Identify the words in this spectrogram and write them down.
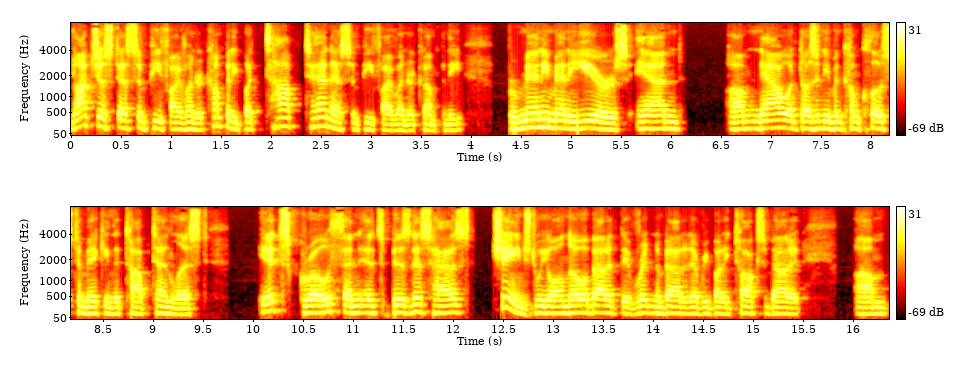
not just S&P 500 company, but top 10 S&P 500 company for many many years, and um, now it doesn't even come close to making the top 10 list. Its growth and its business has changed. We all know about it. They've written about it. Everybody talks about it. Um,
